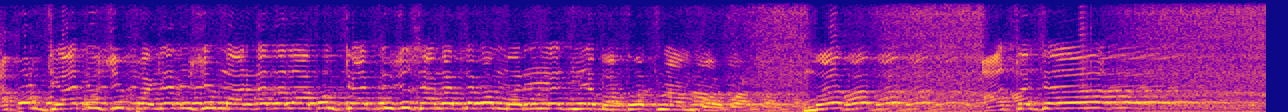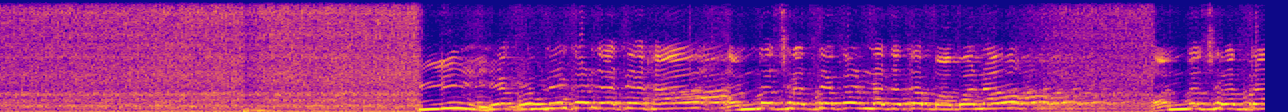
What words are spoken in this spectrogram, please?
आपण ज्या दिवशी पहिल्या दिवशी मार्गात आला आपण त्याच दिवशी सांगितलं का मरे या जिया भगवत नाम पण. मग आताच्या पिढी हे कोणीकडे जाते हा अंधश्रद्धेकडे न जाता बाबानं अंधश्रद्धा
